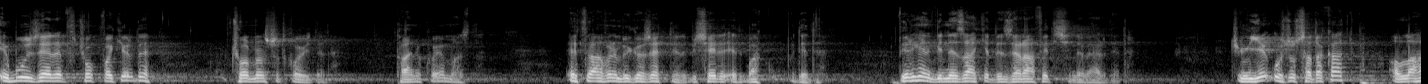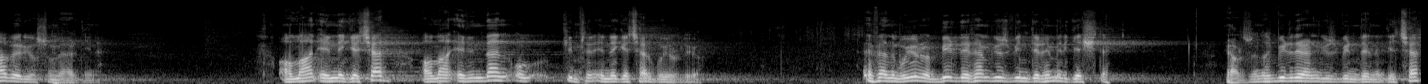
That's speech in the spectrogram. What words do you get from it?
Ebu Zer çok fakirdi. Çorbana süt koy dedi. Tane koyamazdı. Etrafını bir gözet dedi. Bir seyret et bak dedi. Verirken bir nezaket de zarafet içinde ver dedi. Çünkü ye uzu sadakat Allah'a veriyorsun verdiğini. Allah'ın eline geçer, Allah'ın elinden o kimsenin eline geçer buyuruluyor. Efendim buyuruyor, bir dirhem yüz bin dirhemini geçti. Ya Resulallah, bir dirhem yüz bin dirhem geçer.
